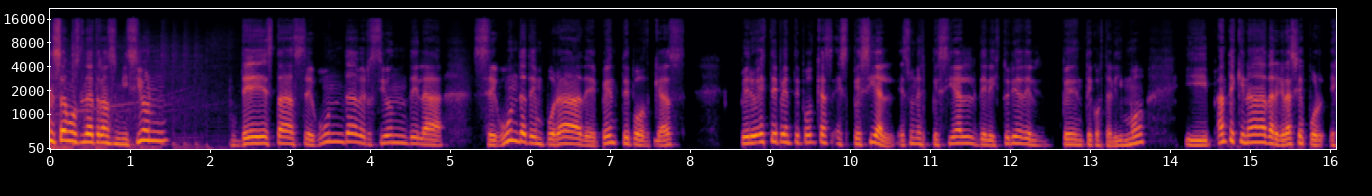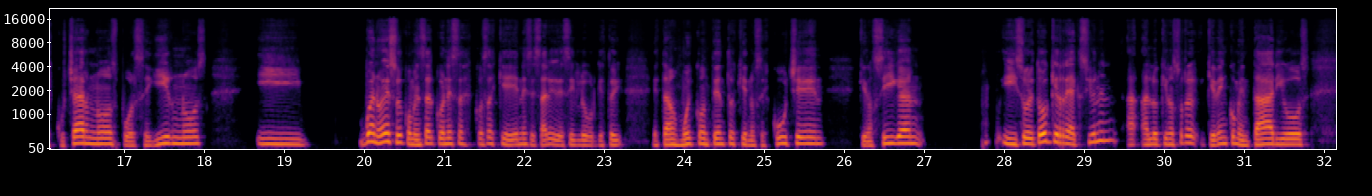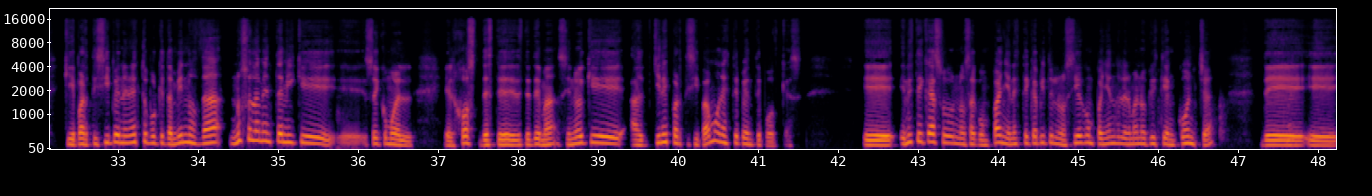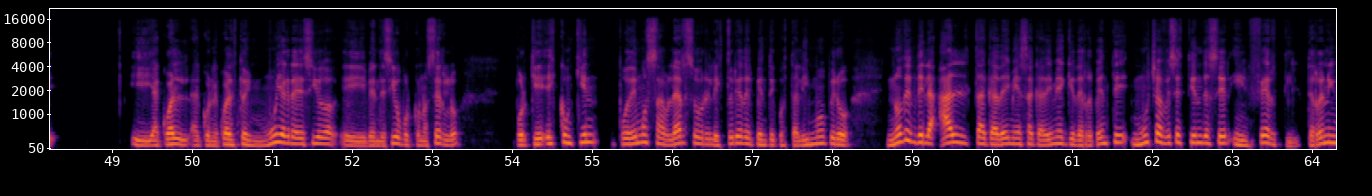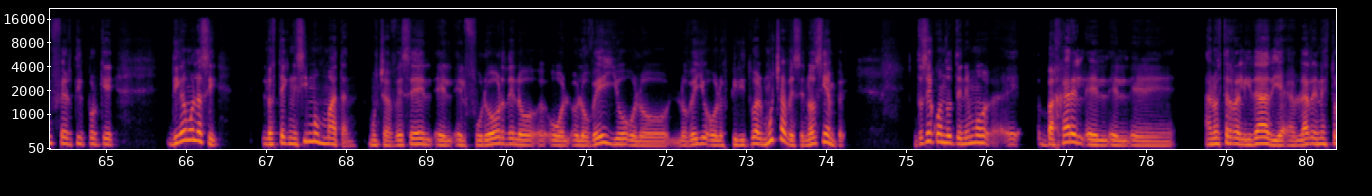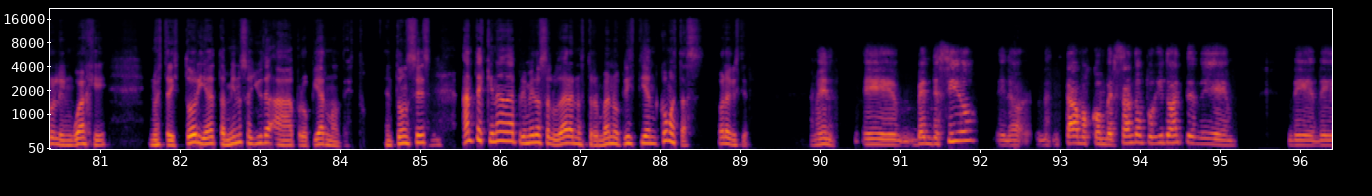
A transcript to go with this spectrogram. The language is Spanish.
Comenzamos la transmisión de esta segunda versión de la segunda temporada de Pente Podcast, pero este Pente Podcast especial, es un especial de la historia del pentecostalismo. Y antes que nada dar gracias por escucharnos, por seguirnos y bueno, eso, comenzar con esas cosas que es necesario decirlo porque estoy, estamos muy contentos que nos escuchen, que nos sigan y sobre todo que reaccionen a, lo que nosotros, que den comentarios, que participen en esto, porque también nos da, no solamente a mí que eh, soy como el, host de este, de este, tema, sino que a quienes participamos en este Pente Podcast. Eh, en este caso nos acompaña, en este capítulo nos sigue acompañando el hermano Cristian Concha, de, eh, y a cual, con el cual estoy muy agradecido y bendecido por conocerlo, porque es con quien podemos hablar sobre la historia del pentecostalismo, pero no desde la alta academia, esa academia que de repente muchas veces tiende a ser infértil, terreno infértil, porque, digámoslo así, los tecnicismos matan muchas veces el, furor de lo, o, lo bello, o lo, bello, o lo espiritual, muchas veces, no siempre. Entonces, cuando tenemos eh, bajar eh, a nuestra realidad y hablar en nuestro lenguaje, nuestra historia también nos ayuda a apropiarnos de esto. Entonces, antes que nada, primero saludar a nuestro hermano Cristian. ¿Cómo estás? Hola, Cristian. Amén. Eh, bendecido. Eh, estábamos conversando un poquito antes de,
